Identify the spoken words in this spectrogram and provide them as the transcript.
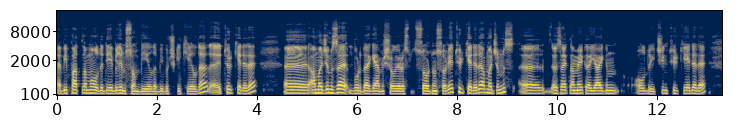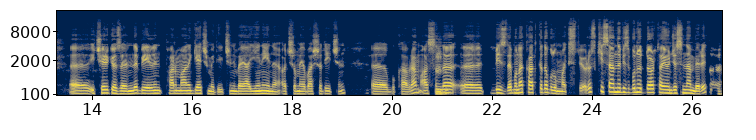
E, bir patlama oldu diyebilirim son bir yılda bir buçuk iki yılda. E, Türkiye'de de e, amacımıza burada gelmiş oluyoruz sorduğun soruya. Türkiye'de de amacımız e, özellikle Amerika'da yaygın olduğu için Türkiye'de de e, içerik özelinde bir elin parmağını geçmediği için veya yeni yeni açılmaya başladığı için e, bu kavram. Aslında. E, biz de buna katkıda bulunmak istiyoruz ki senle biz bunu 4 ay öncesinden beri evet.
